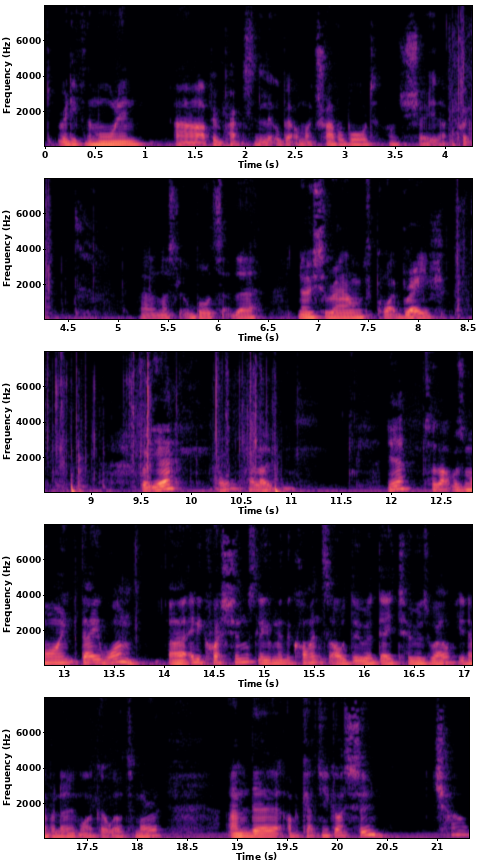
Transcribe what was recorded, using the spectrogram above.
get ready for the morning. Uh, I've been practicing a little bit on my travel board. I'll just show you that quick. Uh, nice little board set there. No surround, quite brave. But yeah, oh, hello. Yeah, so that was my day one. Uh, any questions, leave them in the comments. I'll do a day two as well. You never know, it might go well tomorrow. And uh, I'll be catching you guys soon. Ciao.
